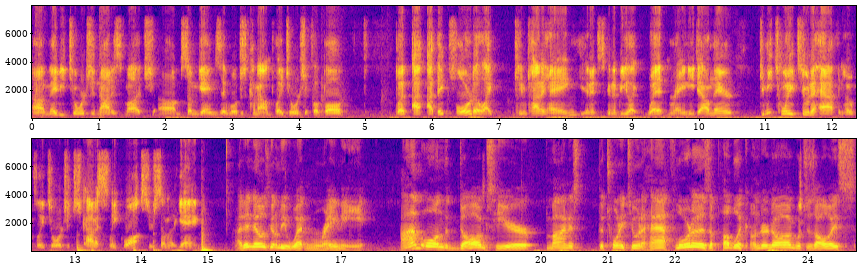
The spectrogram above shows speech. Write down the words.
Uh, maybe Georgia not as much. Um, some games they will just come out and play Georgia football, but I, I think Florida like can kind of hang, and it's going to be like wet and rainy down there. Give me 22 and a half, and hopefully Georgia just kind of sleepwalks through some of the game. I didn't know it was going to be wet and rainy. I'm on the dogs here, minus the 22 and a half. Florida is a public underdog, which is always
